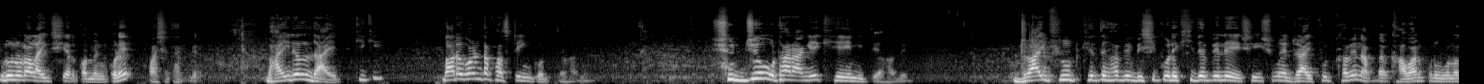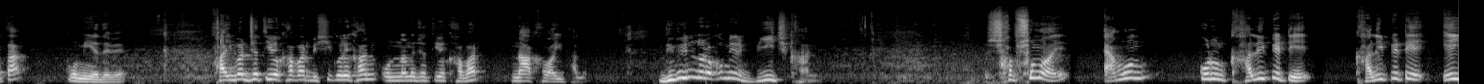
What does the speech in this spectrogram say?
পুরোনোটা লাইক শেয়ার কমেন্ট করে পাশে থাকবেন। ভাইরাল ডায়েট কি কি? বারো ঘণ্টা ফাস্টিং করতে হবে। সূর্য ওঠার আগে খেয়ে নিতে হবে। ড্রাই ফ্রুট খেতে হবে, বেশি করে খিদে পেলে সেই সময় ড্রাই ফ্রুট খাবেন, আপনার খাওয়ার প্রবণতা কমিয়ে দেবে। ফাইবার জাতীয় খাবার বেশি করে খান, অন্যান্য জাতীয় খাবার না খাওয়াই ভালো। বিভিন্ন রকমের বীজ খান। সবসময় এমন করুন, খালি পেটে খালি পেটে এই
